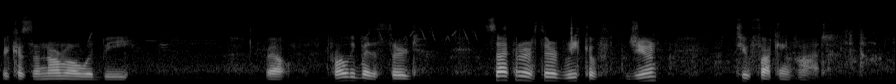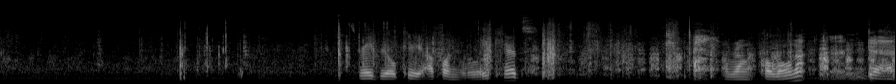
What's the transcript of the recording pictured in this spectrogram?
Because the normal would be, well, probably by the third, second or third week of June, too fucking hot. It's maybe okay up on the lake heads around Kelowna and uh,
